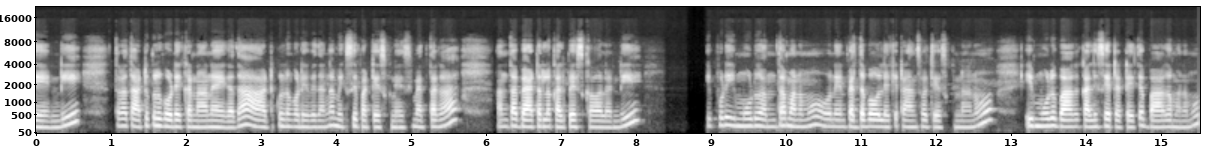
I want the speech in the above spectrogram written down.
చేయండి. తర్వాత అటుకులు కూడా ఇక్కడ నానాయి కదా ఆ అటుకులను కూడా ఈ విధంగా మిక్సీ పట్టేసుకునేసి మెత్తగా అంతా బ్యాటర్లో కలిపేసుకోవాలండి. ఇప్పుడు ఈ మూడు అంతా మనము నేను పెద్ద బౌల్లోకి ట్రాన్స్ఫర్ చేసుకున్నాను. ఈ మూడు బాగా కలిసేటట్టయితే బాగా మనము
